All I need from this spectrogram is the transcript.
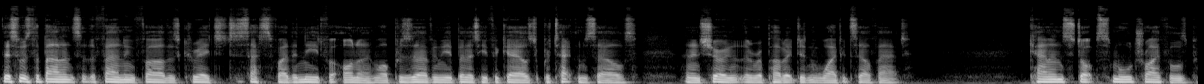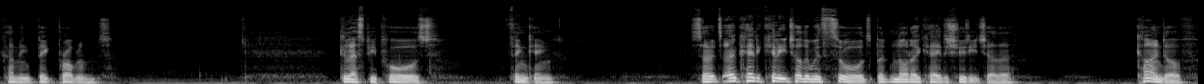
This was the balance that the founding fathers created to satisfy the need for honour while preserving the ability for Gaels to protect themselves and ensuring that the Republic didn't wipe itself out. Canon stopped small trifles becoming big problems. Gillespie paused, thinking. So it's okay to kill each other with swords, but not okay to shoot each other? Kind of,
